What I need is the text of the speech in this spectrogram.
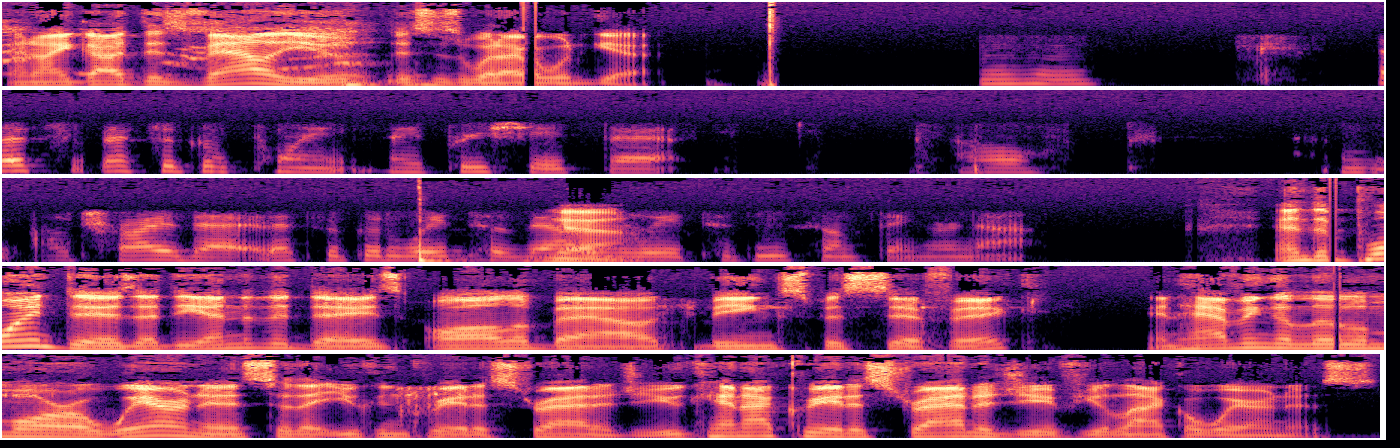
and I got this value, this is what I would get. Mhm. That's that's a good point. I appreciate that. I'll I'll try that. That's a good way to evaluate yeah. to do something or not. And the point is, at the end of the day, it's all about being specific and having a little more awareness so that you can create a strategy. You cannot create a strategy if you lack awareness.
